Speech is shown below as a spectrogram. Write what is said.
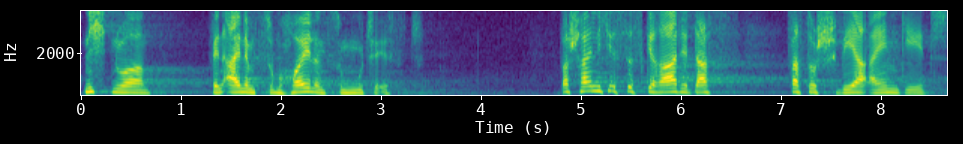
Nicht nur, wenn einem zum Heulen zumute ist. Wahrscheinlich ist es gerade das, was so schwer eingeht,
